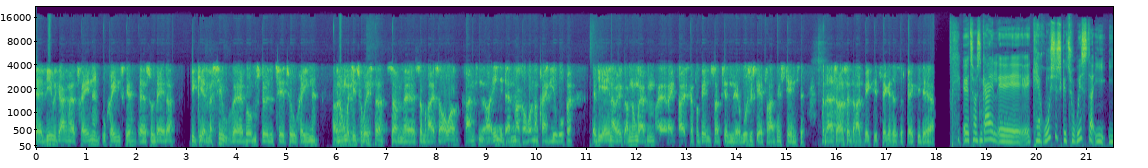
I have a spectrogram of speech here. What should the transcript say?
Øh, vi er jo i gang med at træne ukrainske øh, soldater. Vi giver massiv våbenstøtte til, til Ukraine. Og nogle af de turister, som, øh, som rejser over grænsen og ind i Danmark og rundt omkring i Europa, øh, vi aner jo ikke, om nogle af dem øh, rent faktisk har forbindelser til den russiske efterretningstjeneste. Så der er altså også et ret vigtigt sikkerhedsaspekt i det her. Øh, Thorsten Geil, øh, kan russiske turister i, i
